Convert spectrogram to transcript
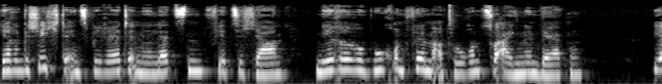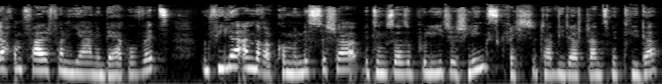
Ihre Geschichte inspirierte in den letzten 40 Jahren mehrere Buch und Filmautoren zu eigenen Werken. Wie auch im Fall von Jane Berkowitz und vieler anderer kommunistischer bzw. politisch links gerichteter Widerstandsmitglieder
